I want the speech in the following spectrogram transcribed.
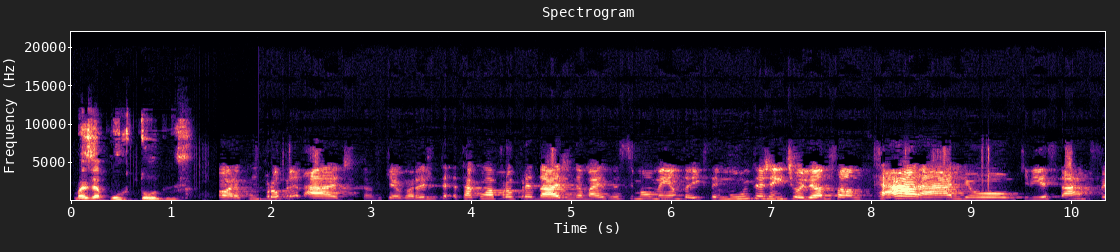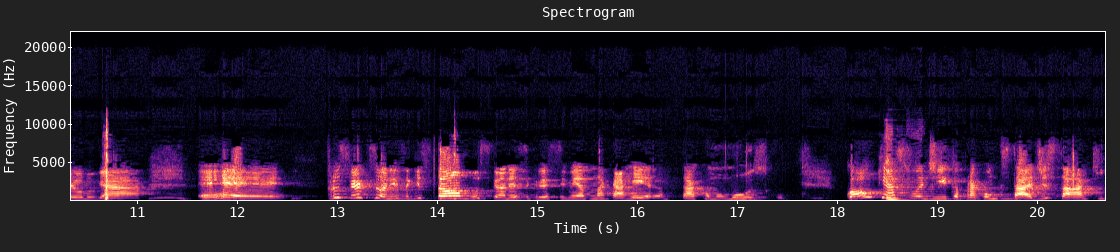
Mas é por todos. Agora, com propriedade, tá? porque agora ele tá com uma propriedade, ainda mais nesse momento aí que tem muita gente olhando falando: caralho, queria estar no seu lugar. É, para os percussionistas que estão buscando esse crescimento na carreira, tá? Como músico, qual que é a sua dica para conquistar destaque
